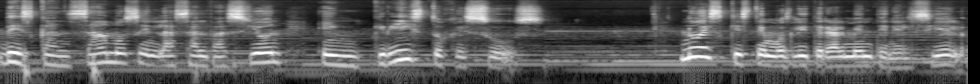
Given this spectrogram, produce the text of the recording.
Descansamos en la salvación en Cristo Jesús. No es que estemos literalmente en el cielo,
